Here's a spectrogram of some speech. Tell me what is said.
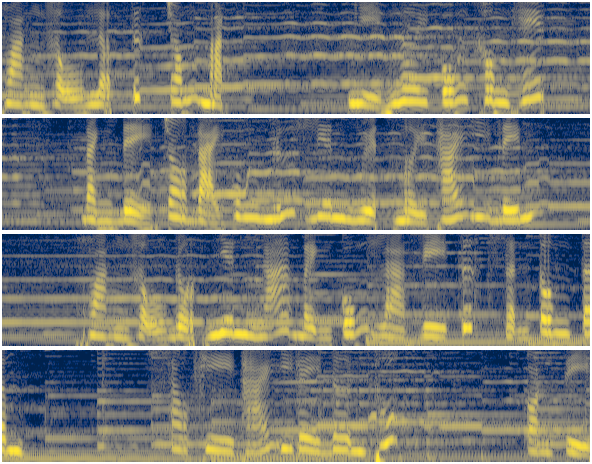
Hoàng hậu lập tức chóng mặt. Nghỉ ngơi cũng không hết. Đành để cho đại cung nữ liên nguyệt mời Thái Y đến. Hoàng hậu đột nhiên ngã bệnh cũng là vì tức giận công tâm. Sau khi Thái Y kê đơn thuốc, Còn tỉ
